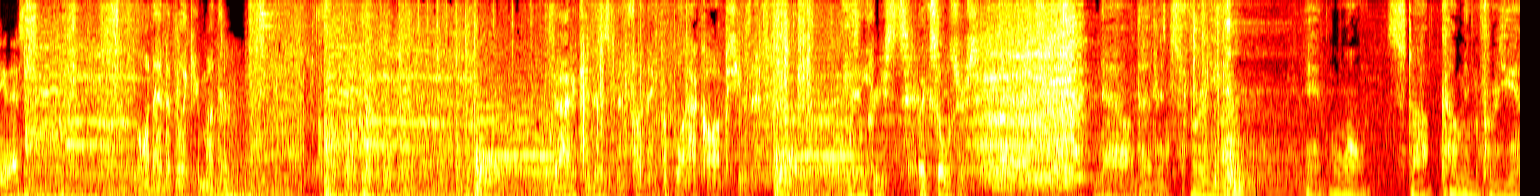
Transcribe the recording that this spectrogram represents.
Do this. You want to end up like your mother. The Vatican has been funding a black ops unit. Using priests like soldiers. Now that it's free, it won't stop coming for you.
